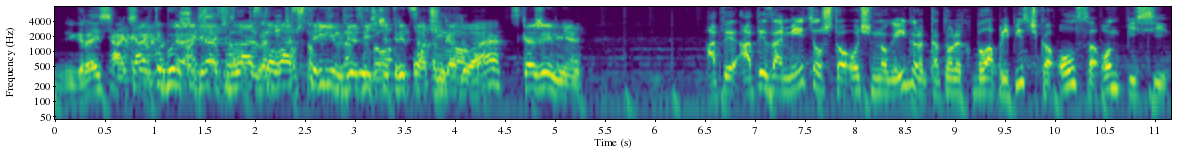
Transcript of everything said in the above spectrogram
Играй А как ты будешь играть в Last of Us 3 в 2030 году, а? Скажи мне. А ты, а ты заметил, что очень много игр, которых была приписочка also on PC?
